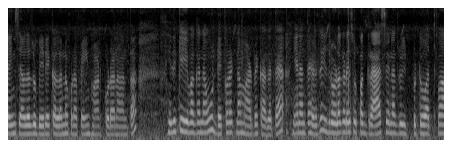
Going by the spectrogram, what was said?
ಲೈನ್ಸ್ ಯಾವುದಾದ್ರೂ ಬೇರೆ ಕಲರ್ನ ಕೂಡ ಪೇಂಟ್ ಮಾಡಿಕೊಡೋಣ ಅಂತ. ಇದಕ್ಕೆ ಇವಾಗ ನಾವು ಡೆಕೋರೇಟ್ನ ಮಾಡಬೇಕಾಗತ್ತೆ. ಏನಂತ ಹೇಳಿದ್ರೆ, ಇದ್ರೊಳಗಡೆ ಸ್ವಲ್ಪ ಗ್ರಾಸ್ ಏನಾದರೂ ಇಟ್ಬಿಟ್ಟು ಅಥವಾ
